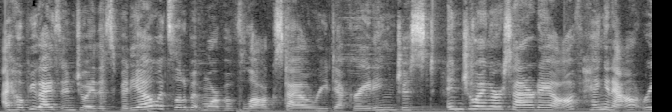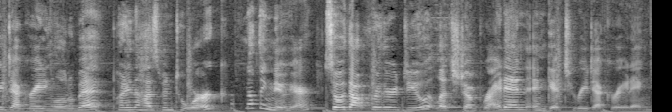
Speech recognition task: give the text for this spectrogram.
I hope you guys enjoy this video. It's a little bit more of a vlog style redecorating, just enjoying our Saturday off, hanging out, redecorating a little bit, putting the husband to work. Nothing new here. So without further ado, let's jump right in and get to redecorating.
